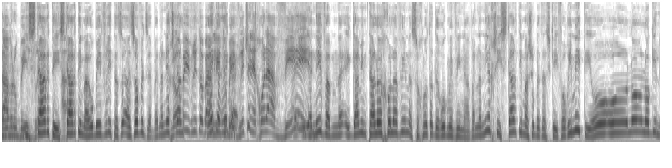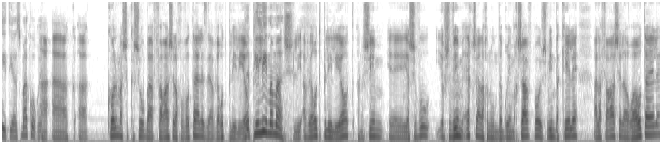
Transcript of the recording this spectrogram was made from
אה, אבל הוא בעברית. הסתרתי, הסתרתי מה, הוא בעברית, עזוב- את זה. ונניח לא שאתה... בעברית או באנגלית, הוא. בעברית שאני יכול אה, להבין. יניב, המנ- גם אם אתה לא יכול להבין, אז סוכנות הדירוג מבינה. אבל נניח שהסתרתי משהו בתשקיף, או רימיתי, או, או לא, לא גיליתי, אז מה קורה? כל מה שקשור בהפרה של החובות האלה זה עבירות פליליות. זה פלילי ממש. פלי, עבירות פליליות, אנשים אה, ישבו, יושבים, איך שאנחנו מדברים עכשיו פה, יושבים בכלא על הפרה של ההוראות האלה.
